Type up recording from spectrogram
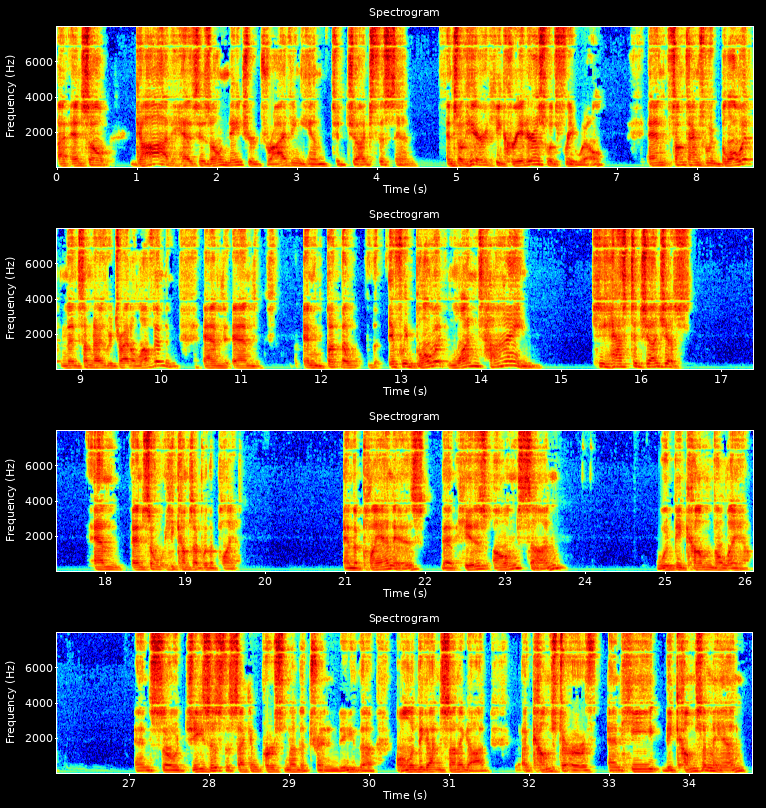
Uh, and so God has His own nature driving Him to judge the sin. And so here He created us with free will, and sometimes we blow it, and then sometimes we try to love Him, and and and and but the if we blow it one time, He has to judge us. And and so He comes up with a plan and the plan is that his own son would become the lamb. And so Jesus, the second person of the Trinity, the only begotten Son of God, uh, comes to earth and he becomes a man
